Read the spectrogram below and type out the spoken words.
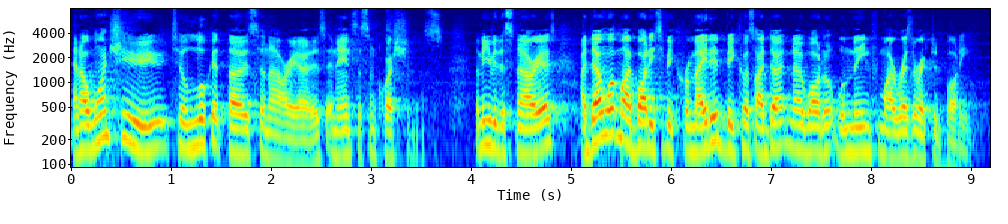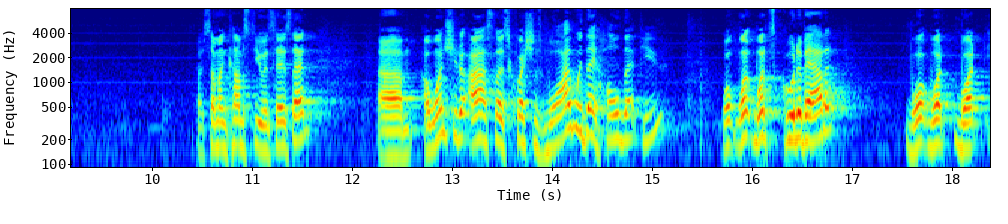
And I want you to look at those scenarios and answer some questions. Let me give you the scenarios. I don't want my body to be cremated because I don't know what it will mean for my resurrected body. If someone comes to you and says that, um, I want you to ask those questions. Why would they hold that view? What, what, what's good about it? What, what, what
